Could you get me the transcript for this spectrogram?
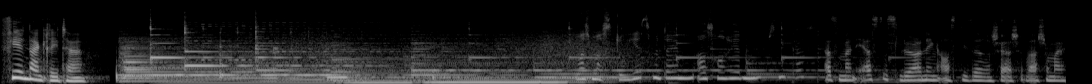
Vielen Dank, Rita. Was machst du jetzt mit deinen ausrangierten Sneakers? Also mein erstes Learning aus dieser Recherche war schon mal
